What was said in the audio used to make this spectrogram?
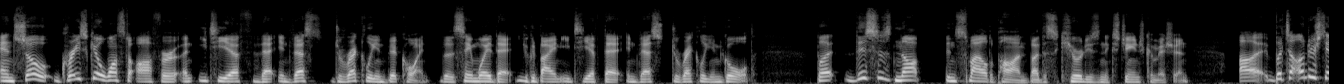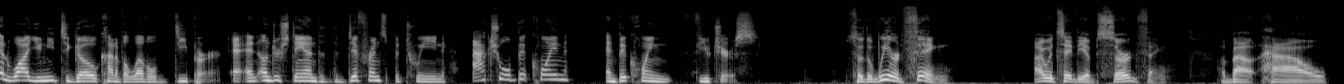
And so Grayscale wants to offer an ETF that invests directly in Bitcoin, the same way that you could buy an ETF that invests directly in gold. But this has not been smiled upon by the Securities and Exchange Commission. Uh, but to understand why, you need to go kind of a level deeper and understand the difference between actual Bitcoin and Bitcoin futures. So, the weird thing, I would say the absurd thing about how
